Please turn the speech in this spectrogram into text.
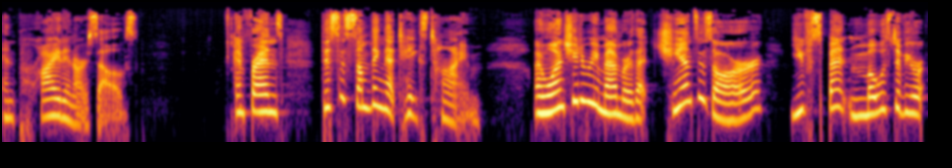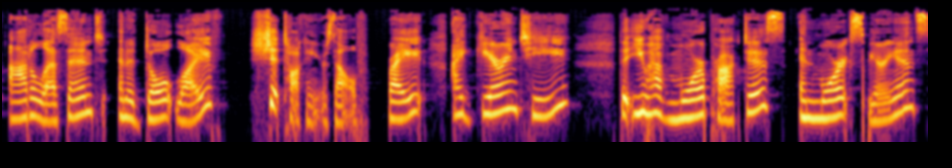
and pride in ourselves. And friends, this is something that takes time. I want you to remember that chances are you've spent most of your adolescent and adult life shit talking yourself, right? I guarantee that you have more practice and more experience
